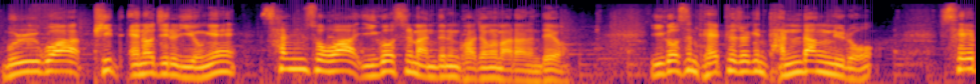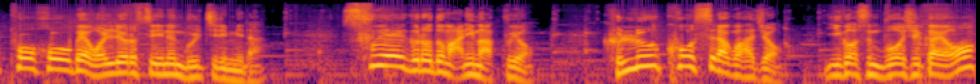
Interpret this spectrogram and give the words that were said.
물과 빛 에너지를 이용해 산소와 이것을 만드는 과정을 말하는데요. 이것은 대표적인 단당류로 세포 호흡의 원료로 쓰이는 물질입니다. 수액으로도 많이 맞고요. 글루코스라고 하죠. 이것은 무엇일까요?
